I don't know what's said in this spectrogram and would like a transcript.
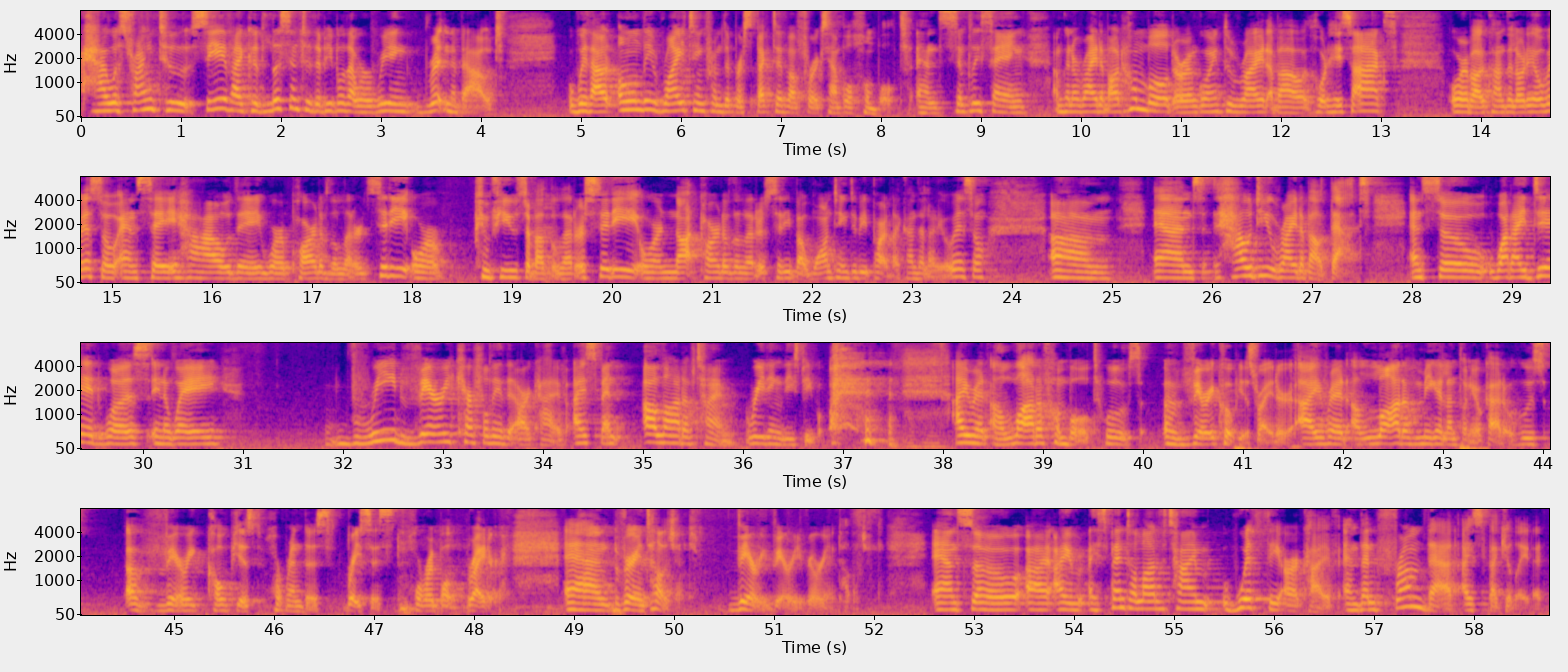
I was trying to see if I could listen to the people that were being written about without only writing from the perspective of, for example, Humboldt, and simply saying, I'm going to write about Humboldt or I'm going to write about Jorge Isaacs or about Candelario Obeso and say how they were part of the lettered city or confused about the lettered city or not part of the lettered city but wanting to be part like Candelario Obeso. Um, and how do you write about that? And so what I did was, in a way, read very carefully the archive. I spent a lot of time reading these people. I read a lot of Humboldt, who's a very copious writer. I read a lot of Miguel Antonio Caro, who's a very copious, horrendous, racist, horrible writer, and very intelligent. Very, very, very intelligent. And so I, I, spent a lot of time with the archive, and then from that, I speculated.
